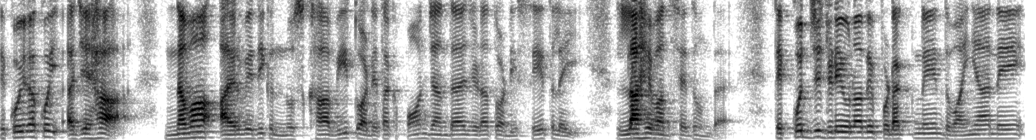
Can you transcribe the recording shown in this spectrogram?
ਤੇ ਕੋਈ ਨਾ ਕੋਈ ਅਜਿਹਾ ਨਵਾਂ ਆਯੁਰਵੈਦਿਕ ਨੁਸਖਾ ਵੀ ਤੁਹਾਡੇ ਤੱਕ ਪਹੁੰਚ ਜਾਂਦਾ ਹੈ, ਜਿਹੜਾ ਤੁਹਾਡੀ ਸਿਹਤ ਲਈ ਲਾਹੇਵੰਦ ਸਿੱਧ ਹੁੰਦਾ ਹੈ ਤੇ ਕੁਝ ਜਿਹੜੇ ਉਹਨਾਂ ਦੇ ਪ੍ਰੋਡਕਟ ਨੇ, ਦਵਾਈਆਂ ਨੇ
